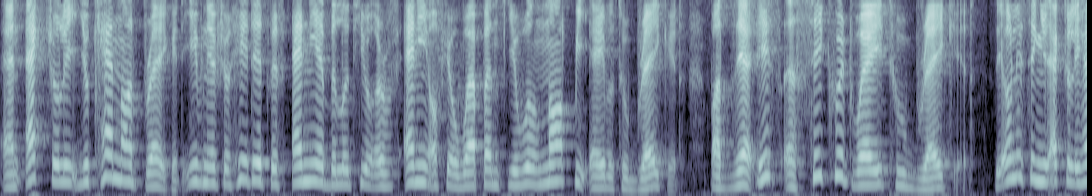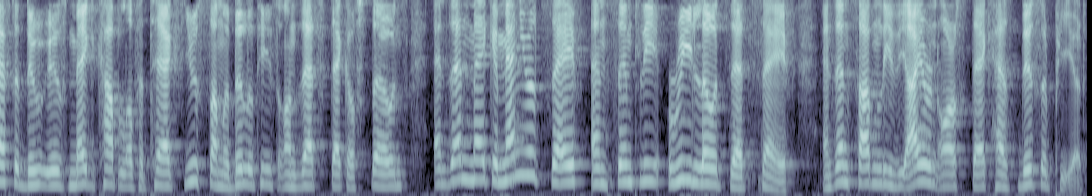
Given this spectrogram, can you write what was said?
and actually you cannot break it. Even if you hit it with any ability or with any of your weapons you will not be able to break it. But there is a secret way to break it. The only thing you actually have to do is make a couple of attacks, use some abilities on that stack of stones, and then make a manual save and simply reload that save. And then suddenly the iron ore stack has disappeared.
